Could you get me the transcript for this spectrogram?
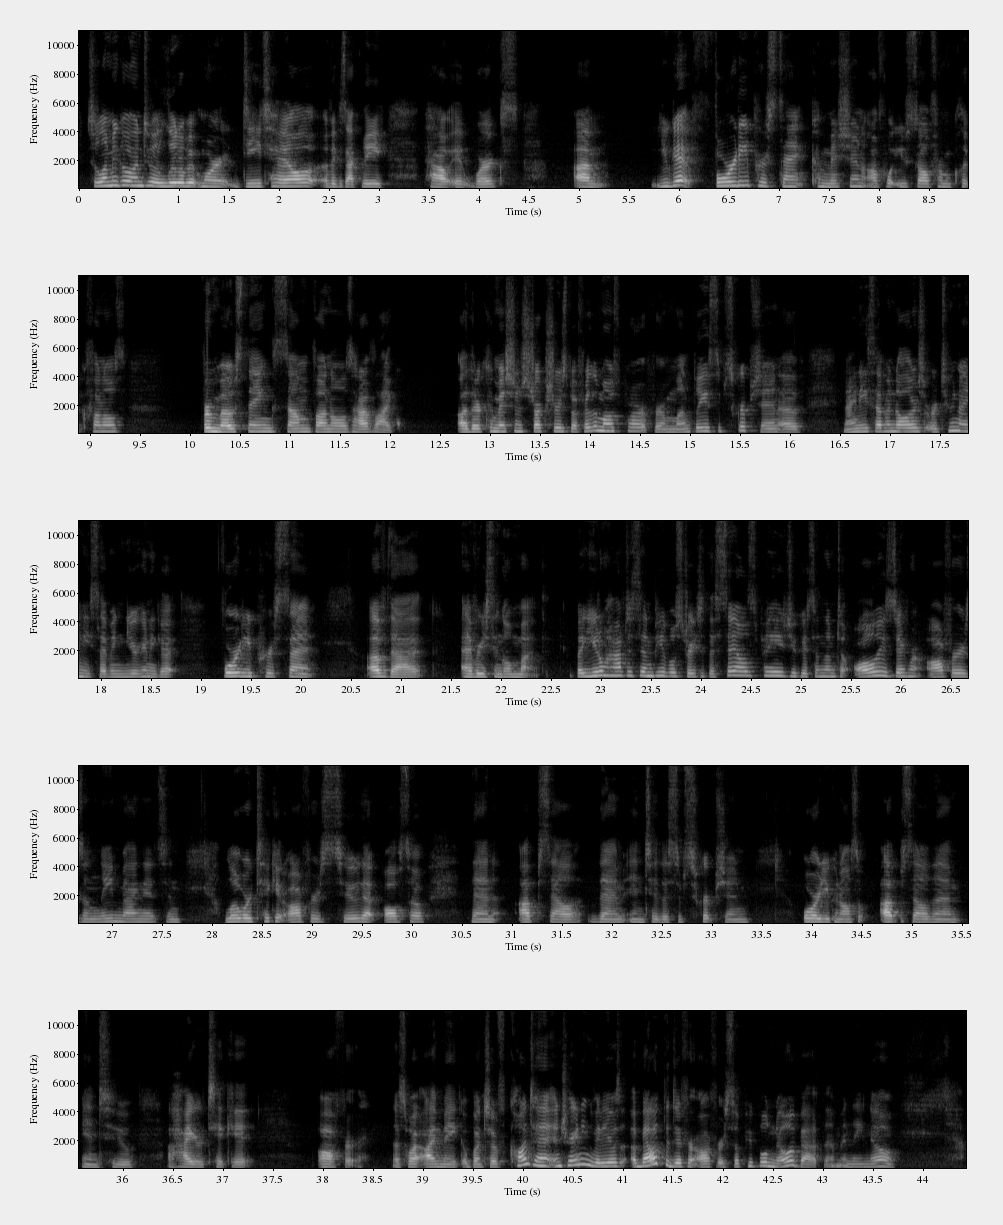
So let me go into a little bit more detail of exactly how it works. Um, you get 40% commission off what you sell from ClickFunnels. For most things, some funnels have like other commission structures, but for the most part, for a monthly subscription of $97 or 297, you're going to get 40% of that every single month. But you don't have to send people straight to the sales page. You could send them to all these different offers and lead magnets and lower ticket offers too that also then upsell them into the subscription. Or you can also upsell them into a higher ticket offer. That's why I make a bunch of content and training videos about the different offers so people know about them and they know.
